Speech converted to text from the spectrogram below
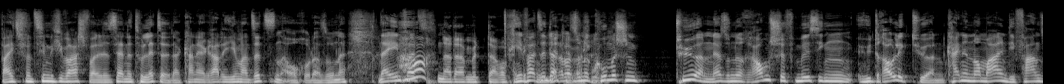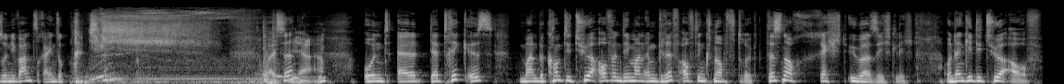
War ich schon ziemlich überrascht, weil das ist ja eine Toilette. Da kann ja gerade jemand sitzen auch oder so. Ne? Na jedenfalls, Ach, na damit darauf jedenfalls sind das aber so eine komischen Türen, ne? so eine raumschiffmäßigen Hydrauliktüren. Keine normalen, die fahren so in die Wand rein, so. Weißt du? Ja. Und äh, der Trick ist, man bekommt die Tür auf, indem man im Griff auf den Knopf drückt. Das ist noch recht übersichtlich. Und dann geht die Tür auf.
